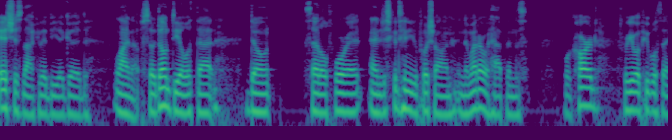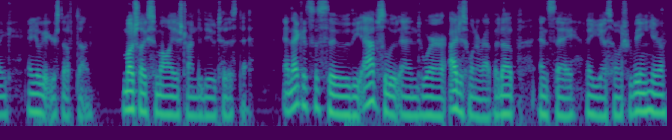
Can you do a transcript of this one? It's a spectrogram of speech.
it's just not going to be a good lineup. So don't deal with that. Don't settle for it, and just continue to push on. And no matter what happens, work hard, forget what people think, and you'll get your stuff done. Much like Somalia is trying to do to this day. And that gets us to the absolute end where I just want to wrap it up and say thank you guys so much for being here.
